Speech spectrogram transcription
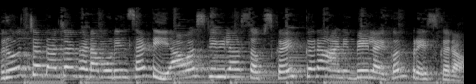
रोजच्या ताज्या घडामोडींसाठी आवाज टीव्हीला सबस्क्राईब करा आणि बेल आयकॉन प्रेस करा.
